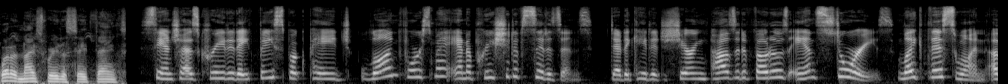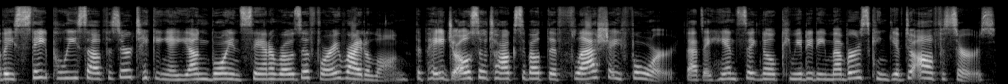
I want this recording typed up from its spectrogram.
what a nice way to say thanks. Sanchez created a Facebook page, Law Enforcement and Appreciative Citizens, dedicated to sharing positive photos and stories, like this one of a state police officer taking a young boy in Santa Rosa for a ride along. The page also talks about the Flash A4, that's a hand signal community members can give to officers.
